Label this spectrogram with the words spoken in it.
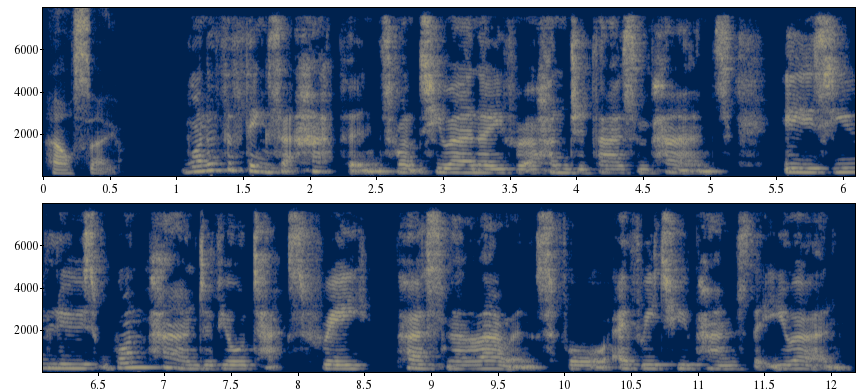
how so. One of the things that happens once you earn over £100,000 is you lose £1 of your tax free personal allowance for every £2 that you earn.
